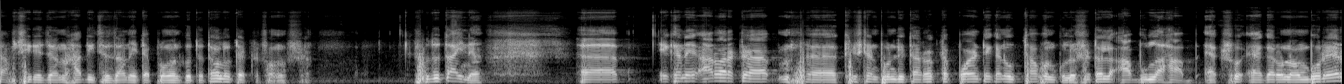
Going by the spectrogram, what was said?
তাফসিরে যান, হাদিসে যান, এটা প্রমাণ করতে, তাহলে তো একটা সমস্যা। শুধু তাই না এখানে আরও একটা খ্রিস্টান পণ্ডিত আরও একটা পয়েন্ট এখানে উত্থাপন করল, সেটা হলো আবুল আহাব, একশো এগারো নম্বরের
